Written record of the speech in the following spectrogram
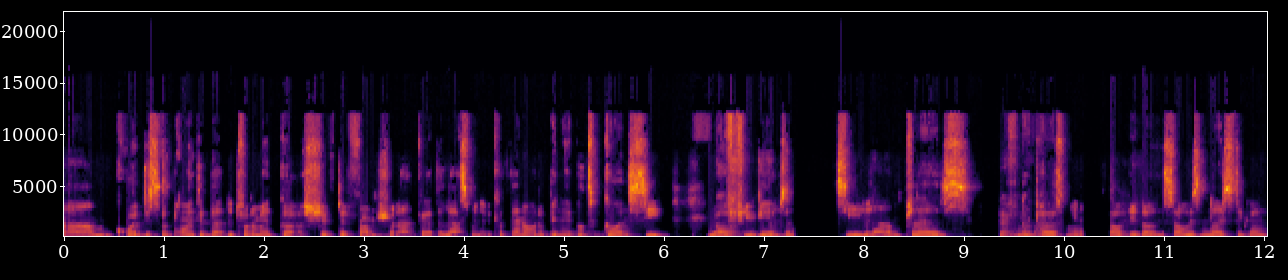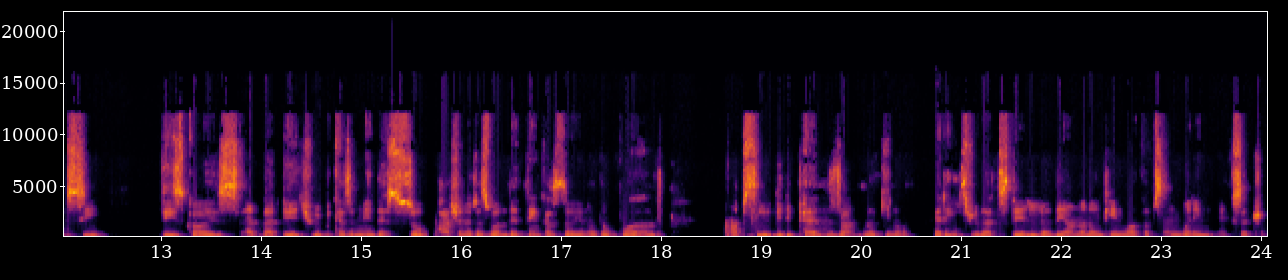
Um, quite disappointed that the tournament got shifted from Sri Lanka at the last minute because then I would have been able to go and see well, a few games and see um, players definitely in person. You know, you know, it's always nice to go and see these guys at that age group because I mean they're so passionate as well. They think as though you know the world absolutely depends on like you know getting through that stage of the under nineteen World Cups and winning, etc.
